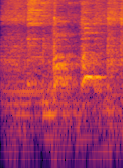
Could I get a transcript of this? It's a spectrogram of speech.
あっあっ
